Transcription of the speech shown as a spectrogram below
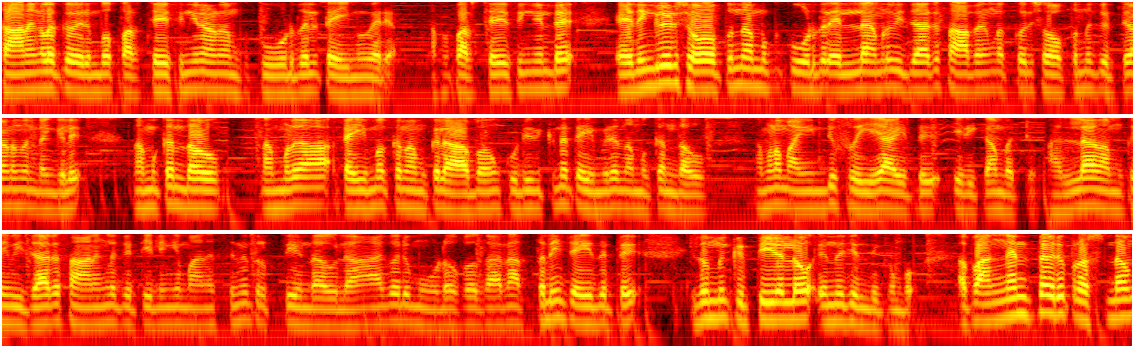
സാധനങ്ങളൊക്കെ വരുമ്പോൾ പർച്ചേസിങ്ങിനാണ് നമുക്ക് കൂടുതൽ ടൈം വരിക. അപ്പോൾ പർച്ചേസിങ്ങിന്റെ ഏതെങ്കിലും ഒരു ഷോപ്പിൽ നിന്ന് നമുക്ക് കൂടുതൽ എല്ലാം നമ്മൾ വിചാരിച്ച സാധനങ്ങളൊക്കെ ഒരു ഷോപ്പിൽ നിന്ന് കിട്ടുകയാണെന്നുണ്ടെങ്കിൽ നമുക്ക് എന്താവും നമ്മൾ ആ ടൈമൊക്കെ നമുക്ക് ലാഭമാവും. കുടിയിരിക്കുന്ന ടൈമിൽ നമുക്ക് എന്താവും നമ്മളെ മൈൻഡ് ഫ്രീ ആയിട്ട് ഇരിക്കാൻ പറ്റും. അല്ല നമുക്ക് വിചാര സാധനങ്ങൾ കിട്ടിയില്ലെങ്കിൽ മനസ്സിന് തൃപ്തി ഉണ്ടാവില്ല ആകെ ഒരു മൂഡ് ഓഫ് കാരണം അത്രയും ചെയ്തിട്ട് ഇതൊന്നും കിട്ടിയില്ലല്ലോ എന്ന് ചിന്തിക്കുമ്പോൾ. അപ്പോൾ അങ്ങനത്തെ ഒരു പ്രശ്നം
